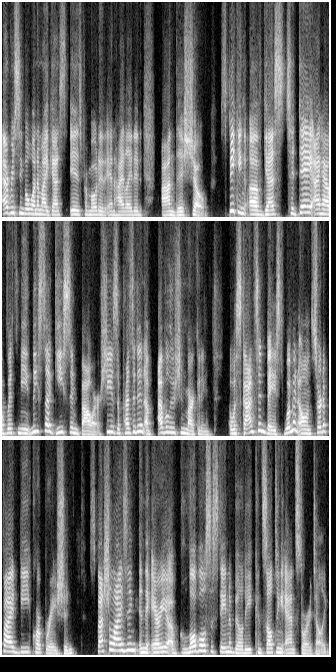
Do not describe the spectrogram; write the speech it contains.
every single one of my guests is promoted and highlighted on this show. Speaking of guests, today I have with me Lisa Geason-Bauer. She is the president of Evolution Marketing, a Wisconsin based women owned certified B corporation specializing in the area of global sustainability consulting and storytelling,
